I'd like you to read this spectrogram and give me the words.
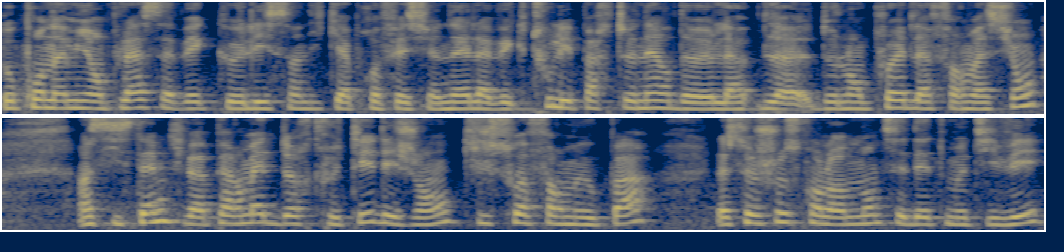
Donc on a mis en place avec euh, les syndicats professionnels, avec tous les partenaires de l'emploi et de la formation, un système qui va permettre de recruter des gens, qu'ils soient formés ou pas. La seule chose qu'on leur demande, c'est d'être motivés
